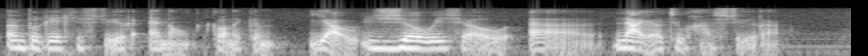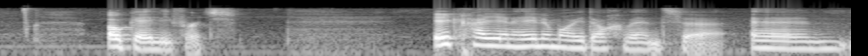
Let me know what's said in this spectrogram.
een berichtje sturen. En dan kan ik hem jou sowieso uh, naar jou toe gaan sturen. Oké, okay. Ik ga je een hele mooie dag wensen. En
